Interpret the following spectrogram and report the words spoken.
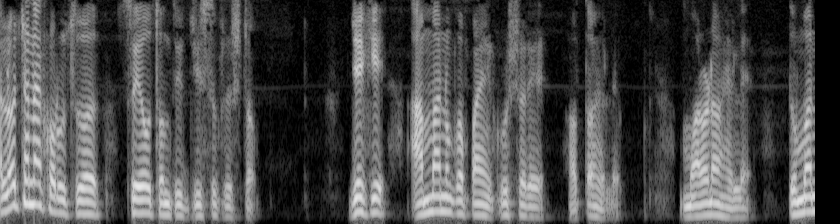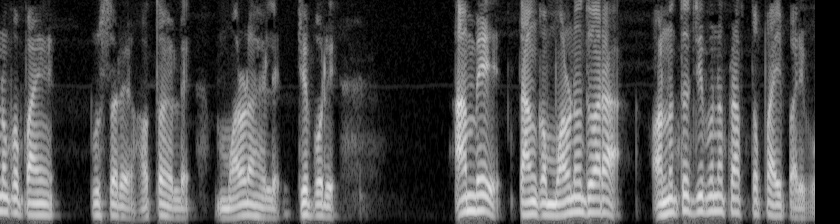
ଆଲୋଚନା କରୁଛୁ ସେ ହେଉଛନ୍ତି ଯୀଶୁ ଖ୍ରୀଷ୍ଟ ଯିଏକି ଆମମାନଙ୍କ ପାଇଁ କୃଷରେ ହତ ହେଲେ ମରଣ ହେଲେ। ତୁମମାନଙ୍କ ପାଇଁ କୃଷରେ ହତ ହେଲେ ମରଣ ହେଲେ। ଯେପରି ଆମ୍ଭେ ତାଙ୍କ ମରଣ ଦ୍ୱାରା ଅନନ୍ତ ଜୀବନ ପ୍ରାପ୍ତ ପାଇପାରିବୁ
